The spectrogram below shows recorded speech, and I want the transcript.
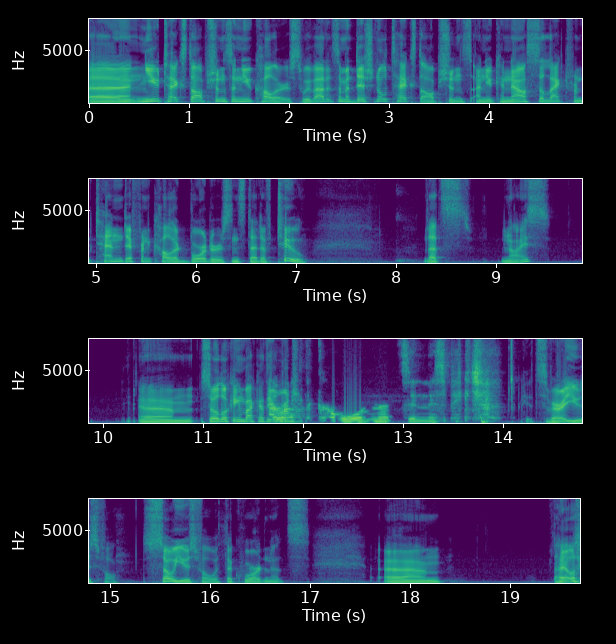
Uh, new text options and new colors. We've added some additional text options, and you can now select from 10 different colored borders instead of two. That's nice. Um, so looking back at the I original, like the coordinates in this picture. it's very useful. So useful with the coordinates. Um, I, al-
